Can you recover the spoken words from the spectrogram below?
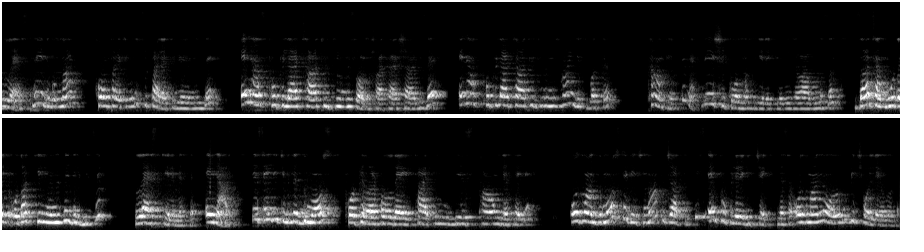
less. Neydi bunlar? Komparatif ve süperlatiflerimizde. En az popüler tatil türünü sormuş arkadaşlar bize. En az popüler tatil türümüz hangisi bakın? Camping değil mi? Değişik olması gerekiyordu cevabımızın. Zaten buradaki odak kelimemiz nedir bizim? Less kelimesi. En az. Deseydi ki bize the most popular holiday type in this town deseydi. O zaman the most dediği için ne yapacaktık? Biz en popülere gidecektik mesela. O zaman ne olurdu? Beach holiday olurdu.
